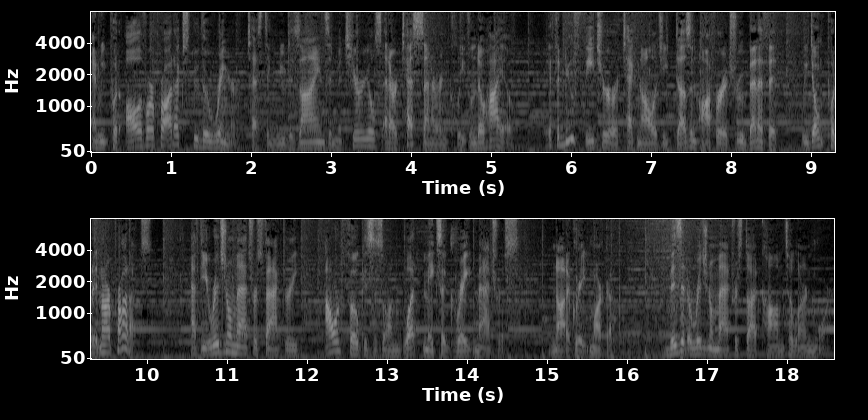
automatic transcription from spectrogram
and we put all of our products through the ringer, testing new designs and materials at our test center in Cleveland, Ohio. If a new feature or technology doesn't offer a true benefit, we don't put it in our products. At the Original Mattress Factory, our focus is on what makes a great mattress, not a great markup. Visit originalmattress.com to learn more.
